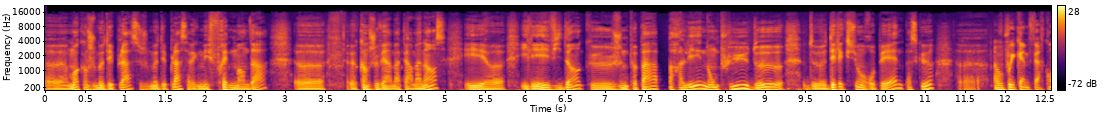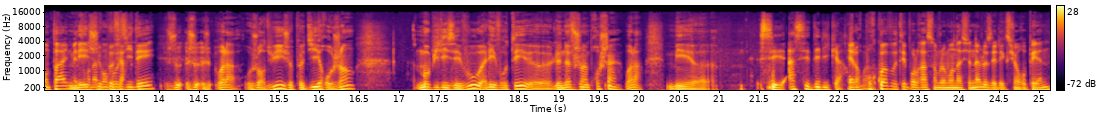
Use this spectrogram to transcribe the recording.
Euh, moi, quand je me déplace, je me déplace avec mes frais de mandat euh, euh quand je vais à ma permanence et euh, il est évident que je ne peux pas parler non plus de d'élections européennes parce que euh, vous pouvez quand même faire campagne, mettre mais en avant je peux vos faire, idées. Je, je, voilà, aujourd'hui, je peux dire aux gens mobilisez-vous, allez voter le 9 juin prochain. Voilà, mais c'est assez délicat. Et alors pourquoi voter pour le Rassemblement national aux élections européennes?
